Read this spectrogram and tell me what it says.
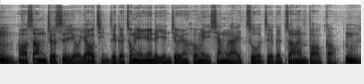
嗯，啊，上就是有邀请这个中研院的研究员何美香来做这个专案报告，嗯，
